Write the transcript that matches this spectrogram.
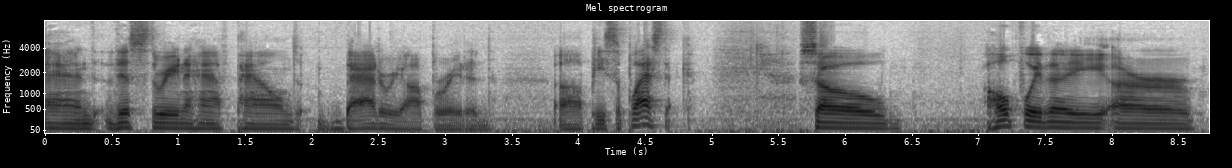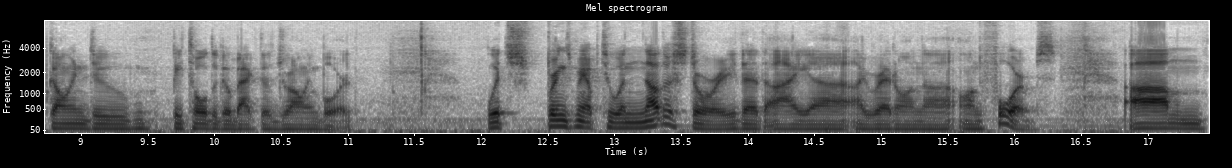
and this three and a half pound battery operated uh, piece of plastic. So hopefully they are going to be told to go back to the drawing board which brings me up to another story that I, uh, I read on, uh, on Forbes. Um,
